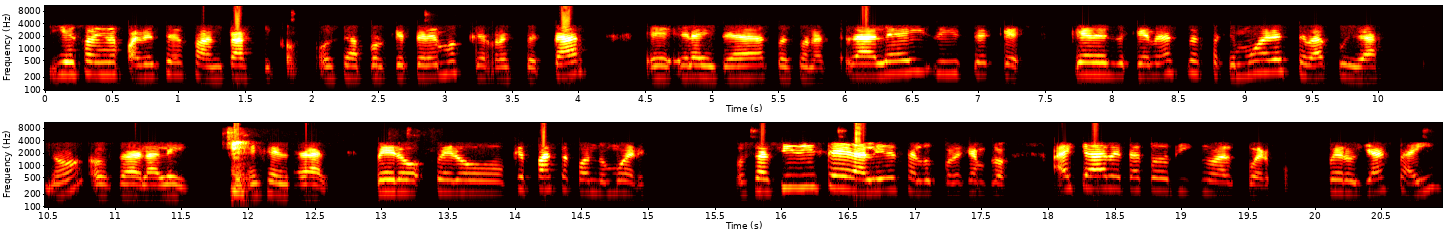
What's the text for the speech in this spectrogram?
y eso a mí me parece fantástico, o sea, porque tenemos que respetar eh, la identidad de las personas. La ley dice que que desde que naces hasta que mueres te va a cuidar, ¿no? O sea, la ley en general pero pero ¿qué pasa cuando mueres? O sea, sí dice la ley de salud, por ejemplo, hay que darle trato digno al cuerpo, pero ya está ahí.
